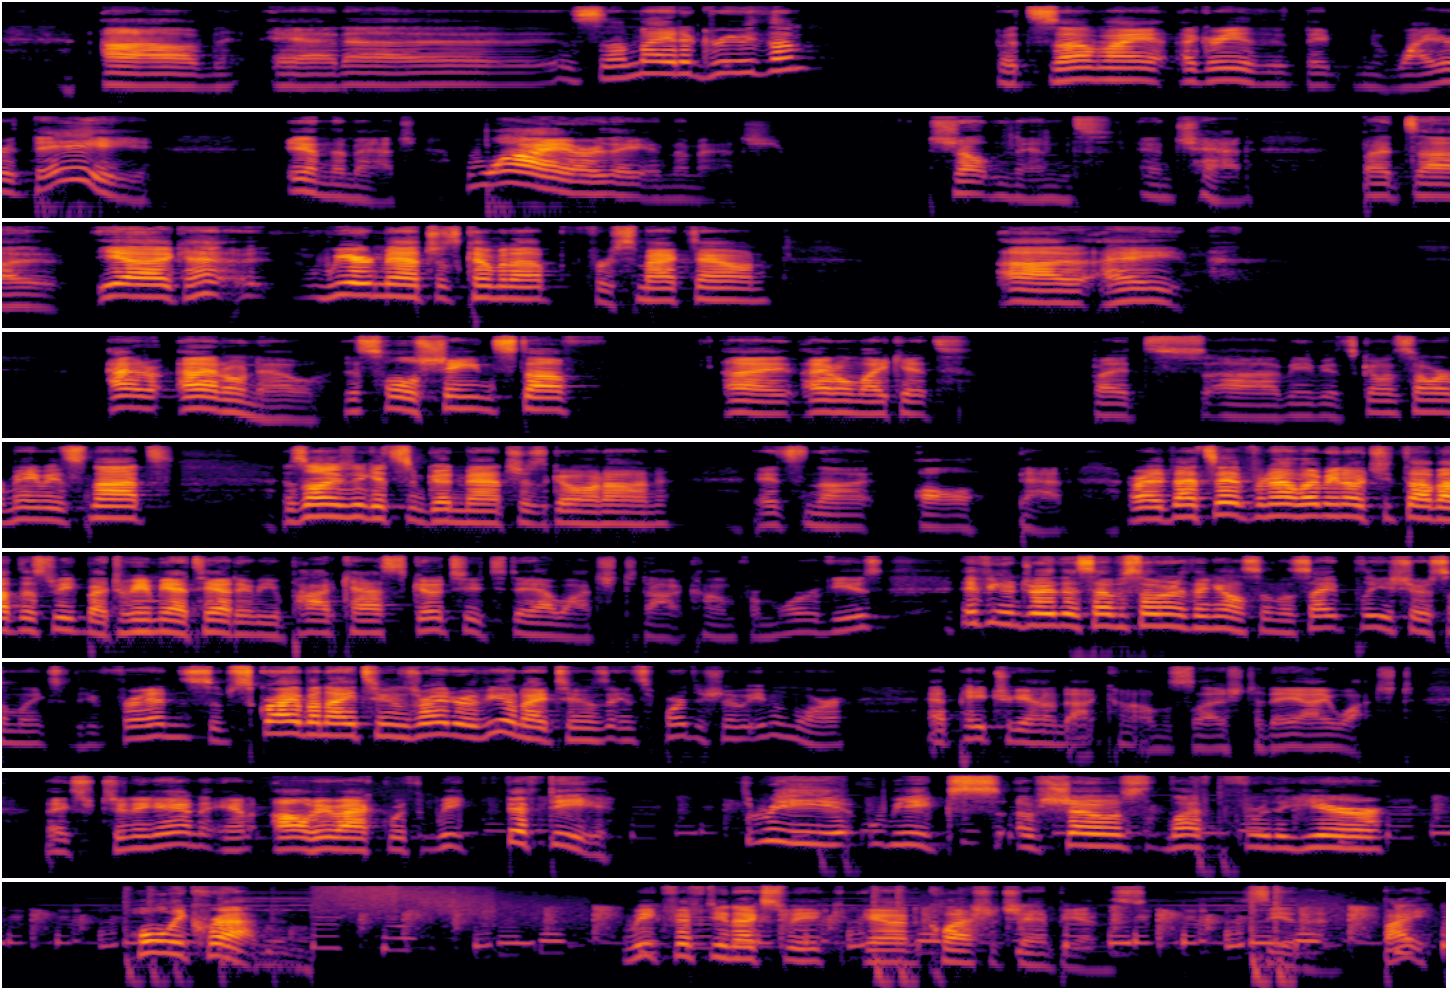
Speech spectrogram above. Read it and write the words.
Um, and uh, some might agree with them, but some might agree that they. Why are they in the match? Why are they in the match? Shelton and and Chad. But uh, yeah, weird matches coming up for SmackDown. Uh, I, I, I don't know this whole Shane stuff. I I don't like it, but uh, maybe it's going somewhere. Maybe it's not. As long as we get some good matches going on, it's not all bad. All right, that's it for now. Let me know what you thought about this week by tweeting me at TIW Podcast. Go to todayiwatched.com for more reviews. If you enjoyed this episode or anything else on the site, please share some links with your friends. Subscribe on iTunes, write a review on iTunes, and support the show even more at patreon.com slash todayiwatched. Thanks for tuning in, and I'll be back with week 50. Three weeks of shows left for the year. Holy crap. Week 50 next week and Clash of Champions. See you then. Bye.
